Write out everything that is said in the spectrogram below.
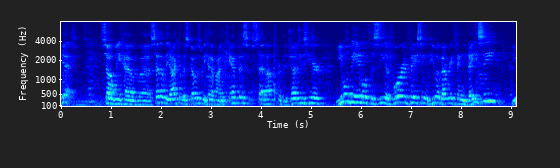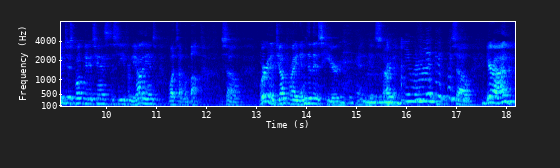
Yes. So we have a set of the Oculus Go's we have on campus set up for the judges here. You will be able to see a forward-facing view of everything they see. You just won't get a chance to see from the audience what's up above. So we're going to jump right into this here and get started. You're on. So you're on.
